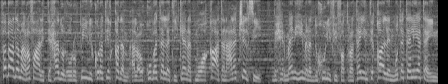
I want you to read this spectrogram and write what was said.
فبعدما رفع الاتحاد الأوروبي لكرة القدم العقوبة التي كانت موقعة على تشيلسي بحرمانه من الدخول في فترتي انتقال متتاليتين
